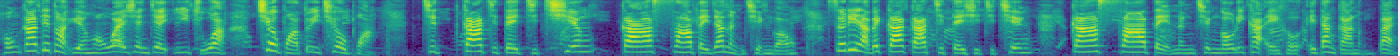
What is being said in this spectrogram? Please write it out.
红家集团远红外线这衣橱啊，笑半对笑半，一加一块一千。加三块才两千五，所以你若要加加一块是一千，加三块两千五，你较会好，会当加两摆。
